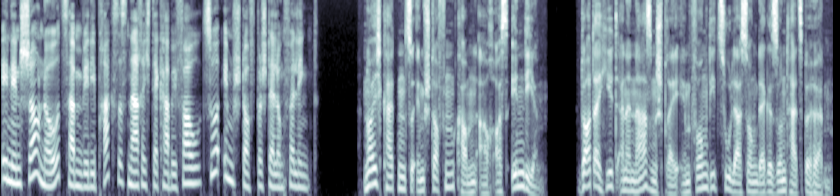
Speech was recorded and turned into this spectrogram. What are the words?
In den Show Notes haben wir die Praxisnachricht der KBV zur Impfstoffbestellung verlinkt. Neuigkeiten zu Impfstoffen kommen auch aus Indien. Dort erhielt eine Nasenspray-Impfung die Zulassung der Gesundheitsbehörden.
